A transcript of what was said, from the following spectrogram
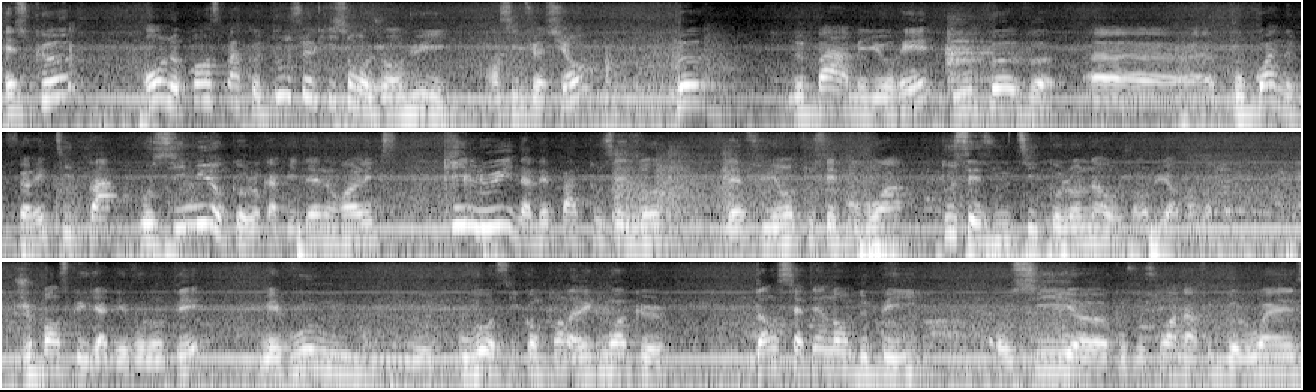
Est-ce que on ne pense pas que tous ceux qui sont aujourd'hui en situation peuvent ne pas améliorer ou peuvent... Euh, pourquoi ne ferait-il pas aussi mieux que le capitaine Rolex? Qui, lui, n'avait pas tous ces autres d'influence, tous ces pouvoirs, tous ces outils que l'on a aujourd'hui en tant que Je pense qu'il y a des volontés, mais vous, pouvez aussi comprendre avec moi que dans certains nombres de pays, aussi, euh, que ce soit en Afrique de l'Ouest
